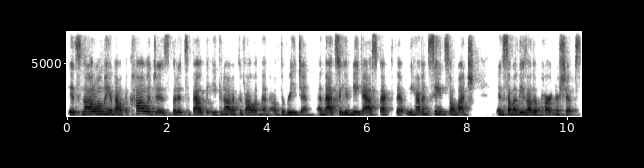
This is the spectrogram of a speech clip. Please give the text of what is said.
it's not only about the colleges, but it's about the economic development of the region. And that's a unique aspect that we haven't seen so much in some of these other partnerships.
